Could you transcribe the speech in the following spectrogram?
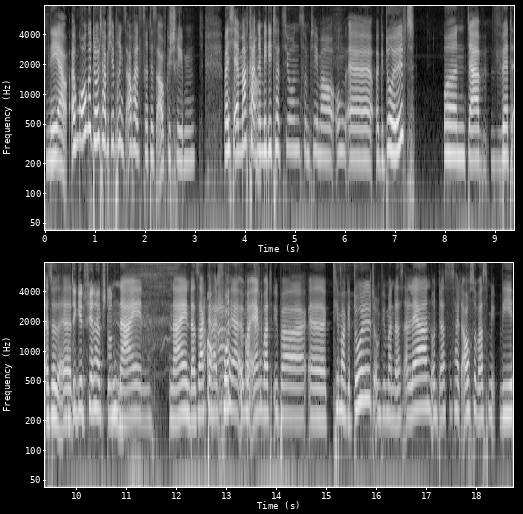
Nee, ja. Un- Ungeduld habe ich übrigens auch als drittes aufgeschrieben. Weil ich äh, mache gerade Ah. eine Meditation zum Thema Un äh, Geduld. Und da wird, also, äh, Und die geht viereinhalb Stunden. nein, nein, da sagt er halt vorher immer irgendwas über äh, Thema Geduld und wie man das erlernt. Und das ist halt auch sowas mi- wie,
